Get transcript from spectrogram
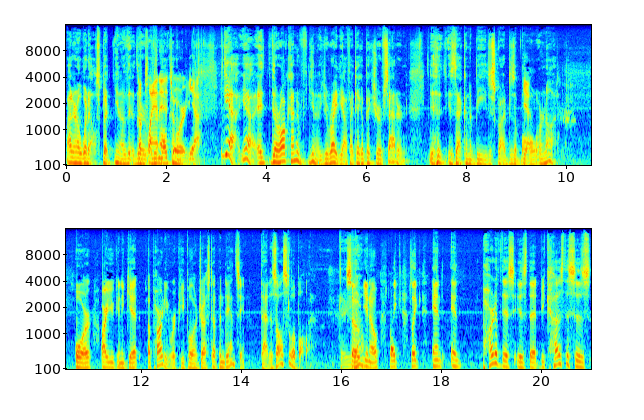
I don't know what else, but you know, they're, a planet they're or of, yeah, yeah, yeah. They're all kind of you know. You're right. Yeah, if I take a picture of Saturn, is that going to be described as a ball yeah. or not? Or are you going to get a party where people are dressed up and dancing? That is also a ball. You so go. you know, like like and and part of this is that because this is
